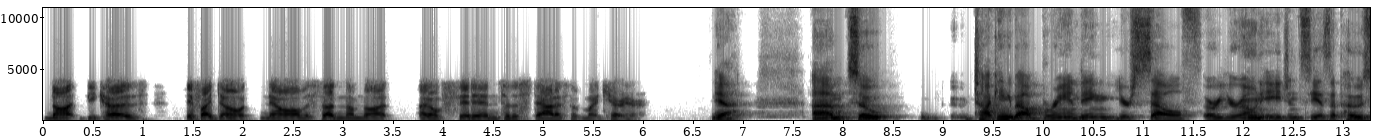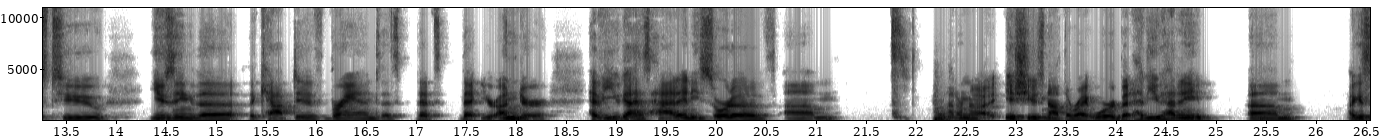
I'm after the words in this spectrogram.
not because if I don't, now all of a sudden I'm not I don't fit into the status of my carrier. Yeah. Um, so talking about branding yourself or your own agency as opposed to using the the captive brand that's that's that you're under, have you guys had any sort of um, I don't know, issues not the right word, but have you had any um, I guess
